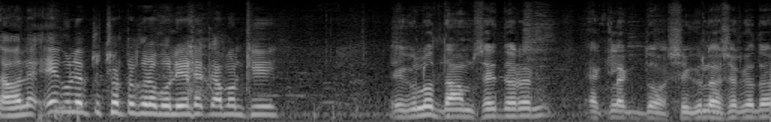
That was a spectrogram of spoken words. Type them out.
তাহলে এগুলো একটু ছোট্ট করে বলি এটা কেমন কি? এগুলো দাম চাই ধরেন এক লাখ দশ এগুলো আসার কথা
